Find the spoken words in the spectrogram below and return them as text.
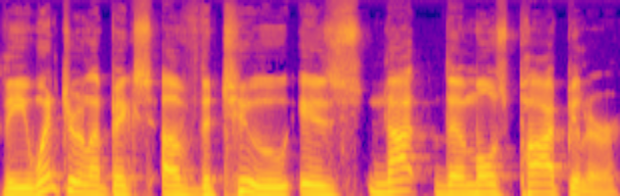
The Winter Olympics of the two is not the most popular,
